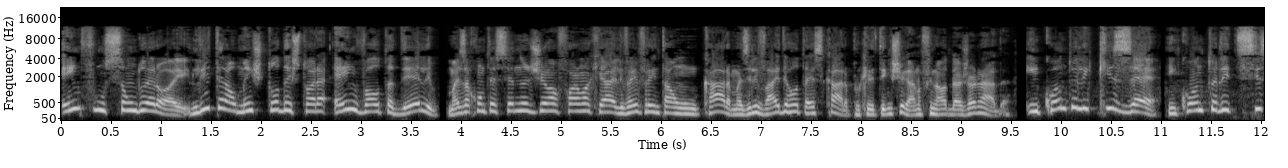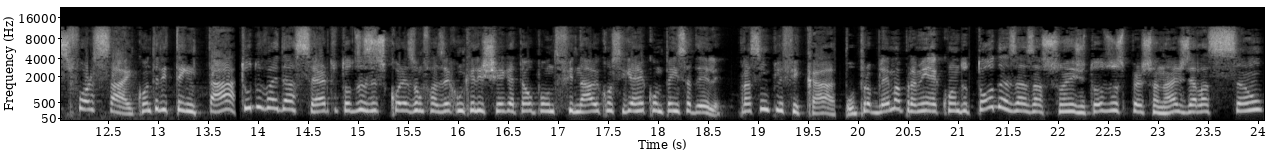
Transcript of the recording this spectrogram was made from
em função do herói. Literalmente toda a história é em volta dele, mas acontecendo de uma forma que, ah, ele vai enfrentar um cara, mas ele vai derrotar esse cara, porque ele tem que chegar no final da jornada. Enquanto ele quiser, enquanto ele se esforçar, enquanto ele tentar, tudo vai dar certo, todas as escolhas vão fazer com que ele chegue até o ponto final e consiga a recompensa dele. Para simplificar, o problema para mim é quando todas as ações de todos os personagens elas são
